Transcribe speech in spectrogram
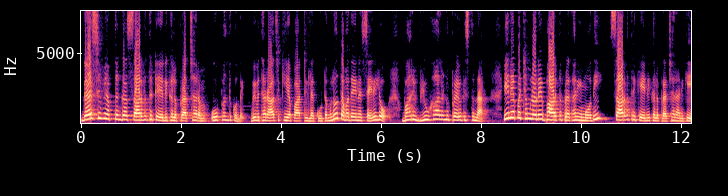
దేశవ్యాప్తంగా సార్వత్రిక ఎన్నికల ప్రచారం ఊపందుకుంది. వివిధ రాజకీయ పార్టీల కూటములు తమదైన శైలిలో వారి వ్యూహాలను ప్రయోగిస్తున్నారు. ఈ నేపథ్యంలోనే భారత ప్రధాని మోదీ సార్వత్రిక ఎన్నికల ప్రచారానికి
